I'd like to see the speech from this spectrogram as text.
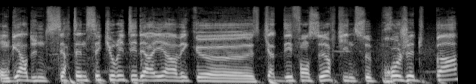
on garde une certaine sécurité derrière avec quatre défenseurs qui ne se projettent pas.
